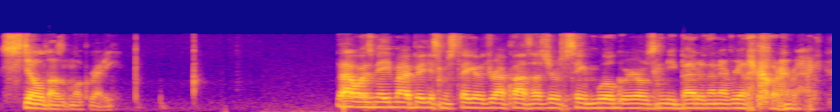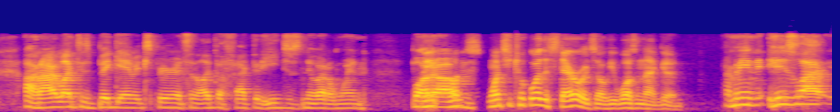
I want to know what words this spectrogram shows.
still doesn't look ready. That was maybe my biggest mistake of the draft class last year was saying Will Grier was going to be better than every other quarterback. And I liked his big game experience and I liked the fact that he just knew how to win. But I mean, um, once, once you took away the steroids, though, he wasn't that good. I mean, his last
